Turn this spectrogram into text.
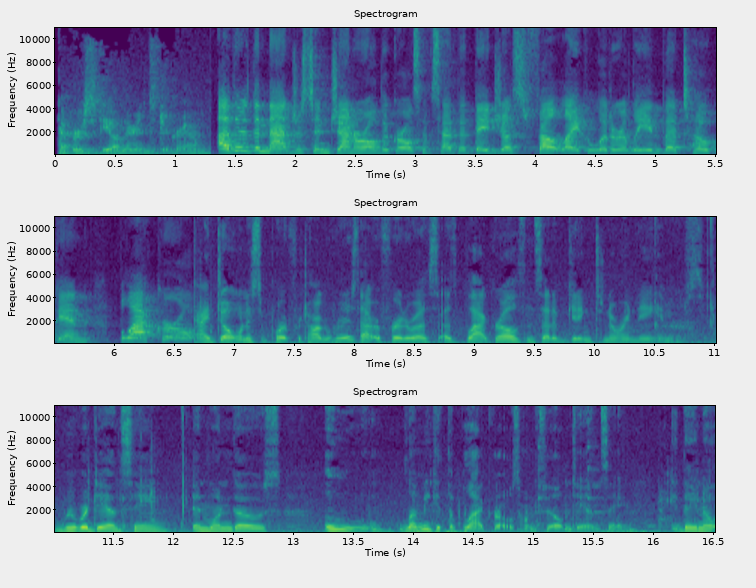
Diversity on their Instagram. Other than that, just in general, the girls have said that they just felt like literally the token black girl. I don't want to support photographers that refer to us as black girls instead of getting to know our names. We were dancing, and one goes, Ooh, let me get the black girls on film dancing they know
